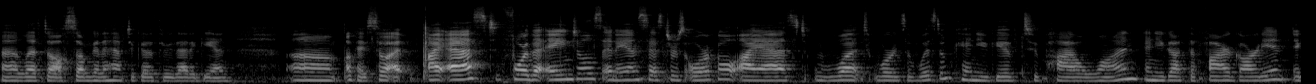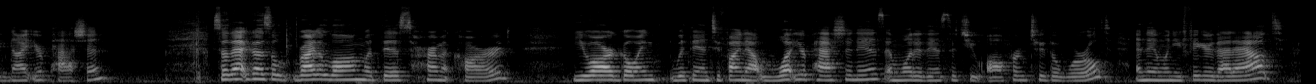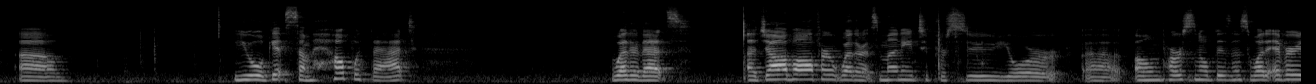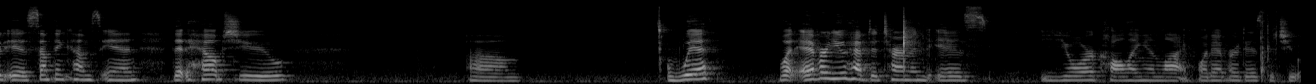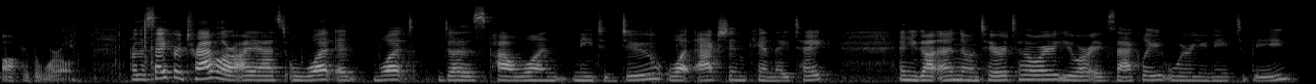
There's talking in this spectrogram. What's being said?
I uh, left off, so I'm going to have to go through that again. Um, okay, so I, I asked for the angels and ancestors oracle. I asked what words of wisdom can you give to pile one, and you got the fire guardian, ignite your passion. So that goes right along with this hermit card. You are going within to find out what your passion is and what it is that you offer to the world. And then when you figure that out, um, you will get some help with that whether that's a job offer, whether it's money to pursue your uh, own personal business, whatever it is, something comes in that helps you um, with whatever you have determined is your calling in life, whatever it is that you offer the world. For the sacred traveler, I asked what what does pile one need to do? What action can they take? And you got unknown territory, you are exactly where you need to be.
